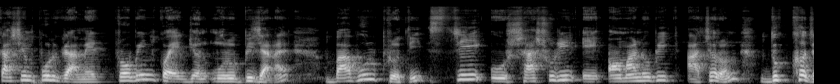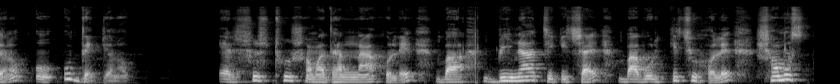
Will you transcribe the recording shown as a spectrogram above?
কাশিমপুর গ্রামের প্রবীণ কয়েকজন মুরব্বী জানায়, বাবুর প্রতি স্ত্রী ও শাশুড়ির এই অমানবিক আচরণ দুঃখজনক ও উদ্বেগজনক। এর সুষ্ঠু সমাধান না হলে বা বিনা চিকিৎসায় বাবুর কিছু হলে সমস্ত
